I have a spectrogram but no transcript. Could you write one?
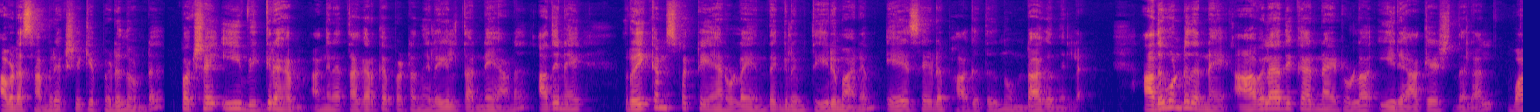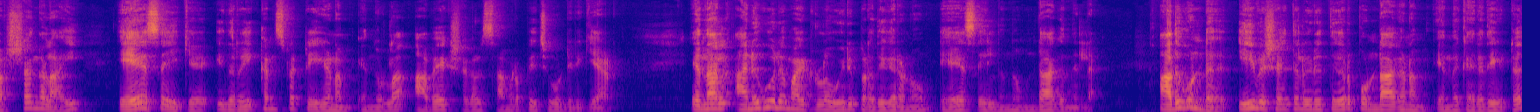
അവിടെ സംരക്ഷിക്കപ്പെടുന്നുണ്ട്. പക്ഷേ ഈ വിഗ്രഹം അങ്ങനെ തകർക്കപ്പെട്ട നിലയിൽ തന്നെയാണ് അതിനെ റീകൺസ്ട്രക്ട് ചെയ്യാനുള്ള എന്തെങ്കിലും തീരുമാനം എ എസ് ഐയുടെ ഭാഗത്തു നിന്ന് ഉണ്ടാകുന്നില്ല. അതുകൊണ്ട് തന്നെ ആവലാതിക്കാരനായിട്ടുള്ള ഈ രാകേഷ് ദലാൽ വർഷങ്ങളായി എ എസ് ഐക്ക് ഇത് റീകൺസ്ട്രക്ട് ചെയ്യണം എന്നുള്ള അപേക്ഷകൾ സമർപ്പിച്ചുകൊണ്ടിരിക്കുകയാണ്. എന്നാൽ അനുകൂലമായിട്ടുള്ള ഒരു പ്രതികരണവും എ എസ് ഐയിൽ നിന്ന് ഉണ്ടാകുന്നില്ല. അതുകൊണ്ട് ഈ വിഷയത്തിൽ ഒരു തീർപ്പുണ്ടാകണം എന്ന് കരുതിയിട്ട്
